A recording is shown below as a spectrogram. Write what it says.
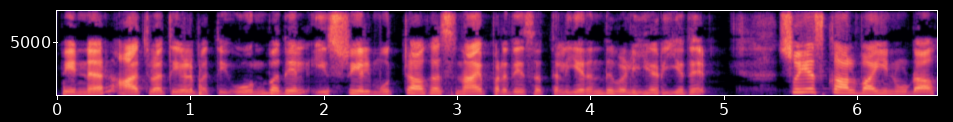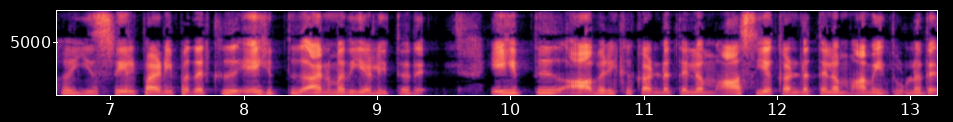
பின்னர் ஆயிரத்தி தொள்ளாயிரத்தி எழுபத்தி ஒன்பதில் இஸ்ரேல் முற்றாக சினாய் பிரதேசத்தில் இருந்து வெளியேறியது. சுயஸ் கால்வாயின் ஊடாக இஸ்ரேல் பயணிப்பதற்கு எகிப்து அனுமதி அளித்தது. எகிப்து ஆப்பிரிக்க கண்டத்திலும் ஆசிய கண்டத்திலும் அமைந்துள்ளது.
